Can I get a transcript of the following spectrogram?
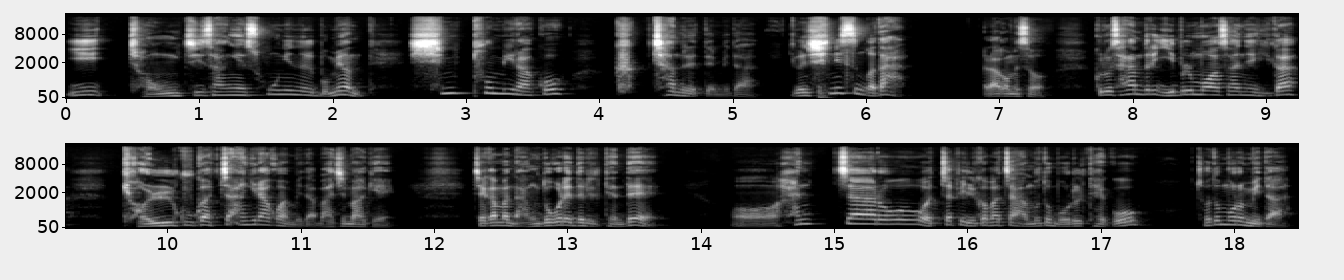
이 정지상의 송인을 보면 신품이라고 극찬을 했답니다. 이건 신이 쓴 거다. 라고 하면서 그리고 사람들이 입을 모아서 한 얘기가 결구가 짱이라고 합니다. 마지막에 제가 한번 낭독을 해드릴 텐데 어, 한자로 어차피 읽어봤자 아무도 모를 테고 저도 모릅니다.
